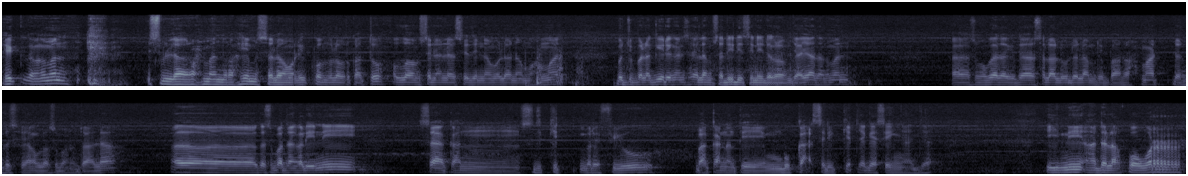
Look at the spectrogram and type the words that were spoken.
Baik teman-teman. Bismillahirrahmanirrahim. Assalamualaikum warahmatullahi wabarakatuh. Allahumma salli ala sayyidina maulana Muhammad. Berjumpa lagi dengan saya Alam Sadi di sini dalam Jaya teman-teman. Uh, Semoga kita selalu dalam ribuan rahmat dan kasih Allah subhanahu wa ta'ala. Uh, Kesempatan kali ini Saya akan sedikit mereview Bahkan nanti membuka sedikit ya casingnya aja. Ini adalah power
